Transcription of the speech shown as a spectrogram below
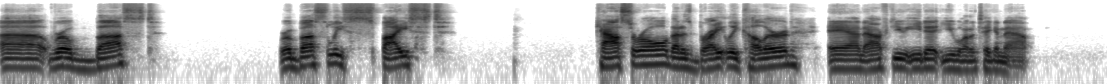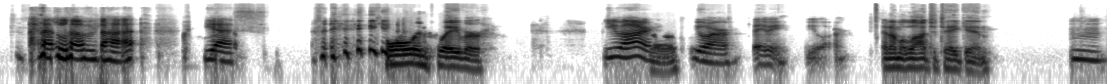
uh robust, robustly spiced casserole that is brightly colored, and after you eat it, you want to take a nap. I love that. Yes, Full in flavor, you are. uh, You are, baby. You are. and I'm a lot to take in. Mm,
